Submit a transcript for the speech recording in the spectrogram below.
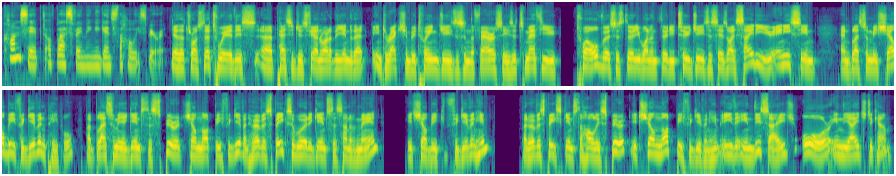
concept of blaspheming against the Holy Spirit. Yeah, that's right. So that's where this uh, passage is found right at the end of that interaction between Jesus and the Pharisees. It's Matthew 12, verses 31 and 32. Jesus says, I say to you, any sin and blasphemy shall be forgiven people, but blasphemy against the Spirit shall not be forgiven. Whoever speaks a word against the Son of Man, it shall be forgiven him. But whoever speaks against the Holy Spirit, it shall not be forgiven him, either in this age or in the age to come.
